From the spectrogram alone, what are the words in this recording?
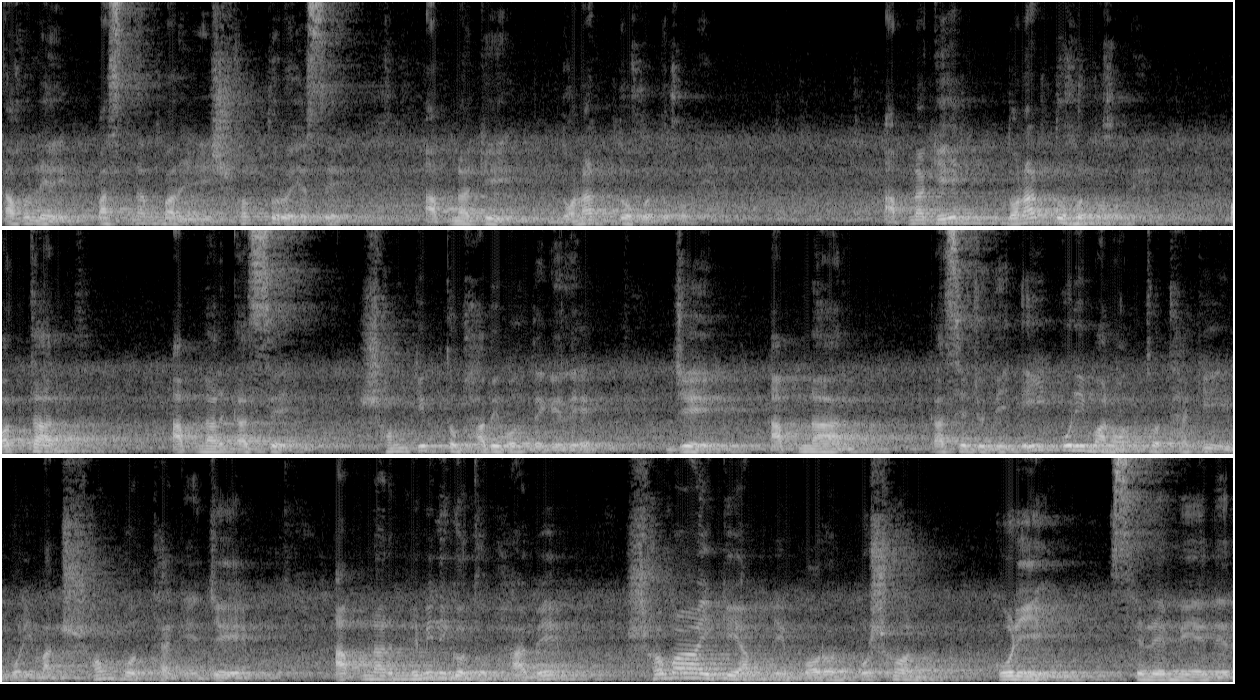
তাহলে পাঁচ নাম্বার যে সত্য রয়েছে, আপনাকে দনাত্ম হতে হবে। আপনাকে দনাত্ম হতে হবে। অর্থাৎ আপনার কাছে সংক্ষিপ্তভাবে বলতে গেলে যে আপনার কাছে যদি এই পরিমাণ অর্থ থাকে, এই পরিমাণ সম্পদ থাকে যে আপনার ফ্যামিলিগতভাবে সবাইকে আপনি বরণ পোষণ করিয়ে ছেলে মেয়েদের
